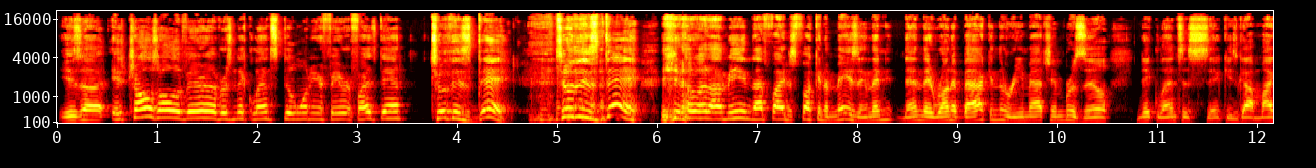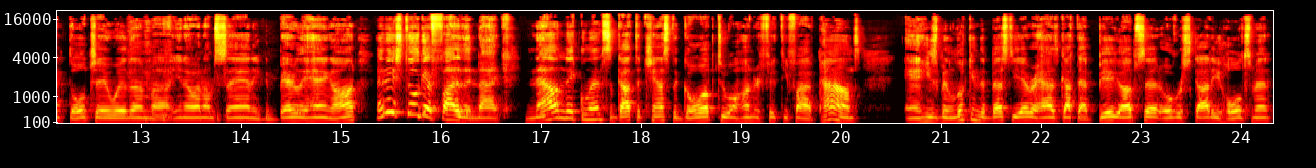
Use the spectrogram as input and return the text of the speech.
is uh is Charles Oliveira versus Nick Lentz still one of your favorite fights, Dan? To this day, to this day, you know what I mean. That fight is fucking amazing. Then then they run it back in the rematch in Brazil. Nick Lentz is sick. He's got Mike Dolce with him. Uh, you know what I'm saying? He can barely hang on, and they still get fight of the night. Now Nick Lentz got the chance to go up to 155 pounds, and he's been looking the best he ever has. Got that big upset over Scotty Holtzman.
